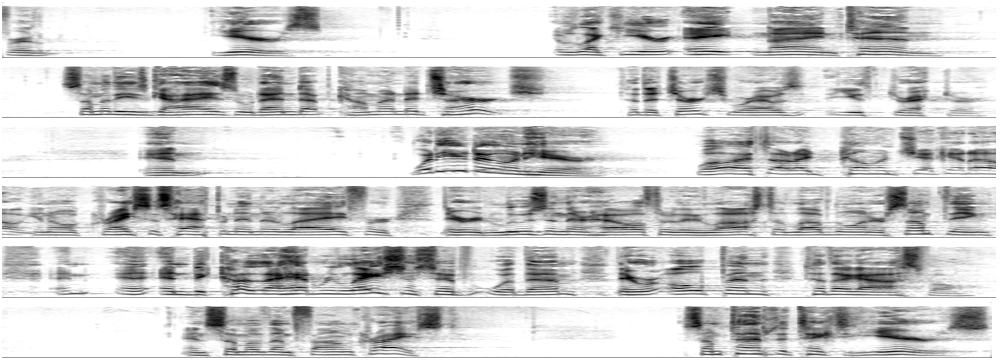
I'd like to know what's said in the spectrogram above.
for years. It was like year eight, nine, ten. Some of these guys would end up coming to church, to the church where I was youth director. And what are you doing here? Well, I thought I'd come and check it out. You know, a crisis happened in their life, or they're losing their health, or they lost a loved one, or something. And, and because I had relationship with them, they were open to the gospel. And some of them found Christ. Sometimes it takes years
